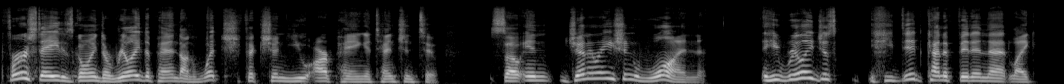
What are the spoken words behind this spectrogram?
First aid is going to really depend on which fiction you are paying attention to. So in Generation 1, he really just, he did kind of fit in that, like,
